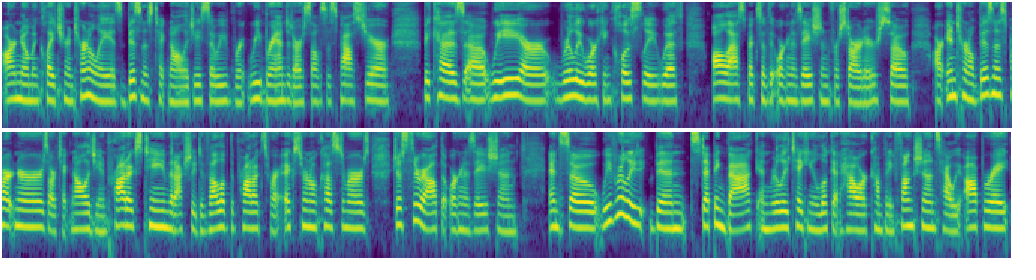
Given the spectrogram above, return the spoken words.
our nomenclature internally is business technology. So we've re- rebranded ourselves this past year because uh, we are really working closely with all aspects of the organization for starters. So, our internal business partners, our technology and products team that actually develop the products for our external customers, just throughout the organization. And so, we've really been stepping back and really taking a look at how our company functions, how we operate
